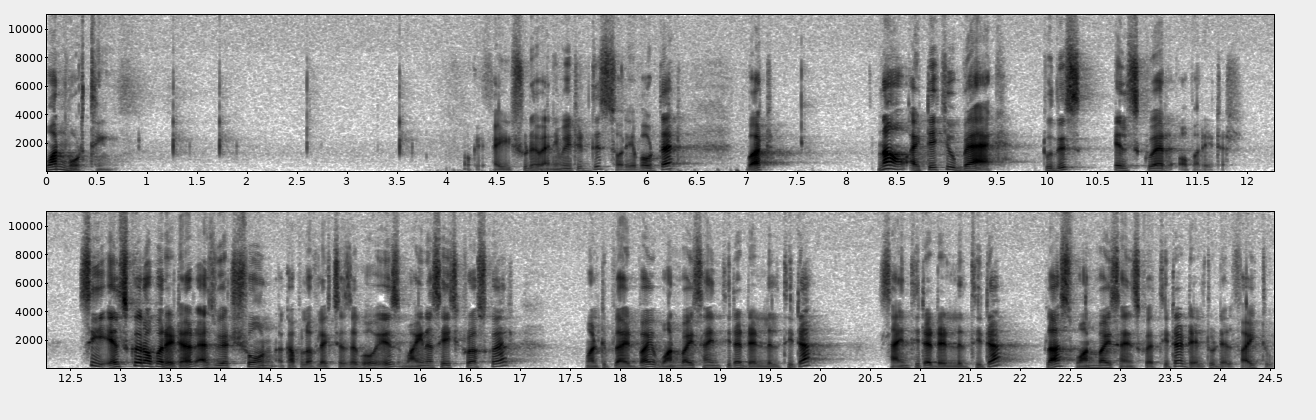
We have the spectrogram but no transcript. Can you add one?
One more thing. Okay, I should have animated this sorry about that, but now I take you back to this L square operator. See L square operator as we had shown a couple of lectures ago is minus h cross square multiplied by 1 by sin theta del del theta sin theta del del theta plus 1 by sin square theta del to del phi 2.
